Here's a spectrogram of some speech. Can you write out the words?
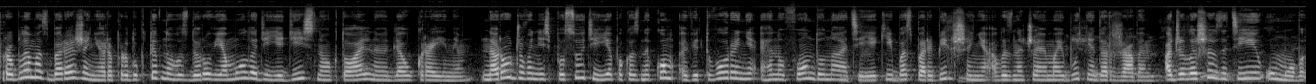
Проблема збереження репродуктивного здоров'я молоді є дійсно актуальною для України. Народжуваність, по суті, є показником відтворення генофонду нації, який без перебільшення визначає майбутнє держави. Адже лише за цієї умови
